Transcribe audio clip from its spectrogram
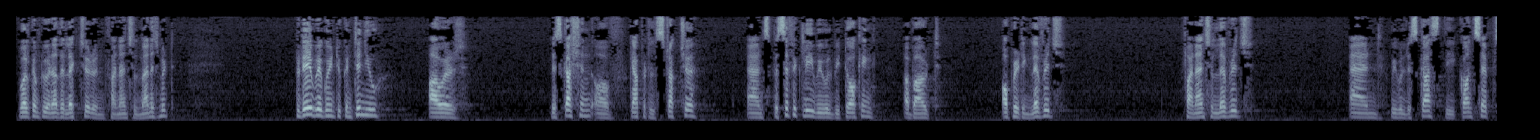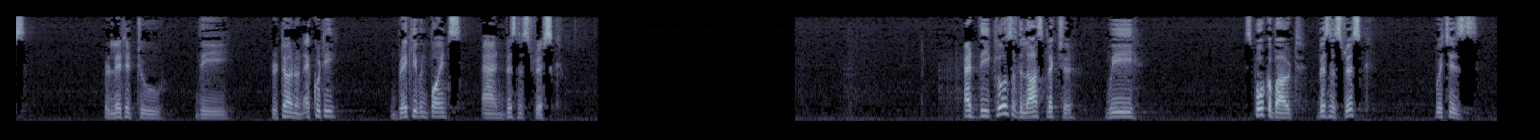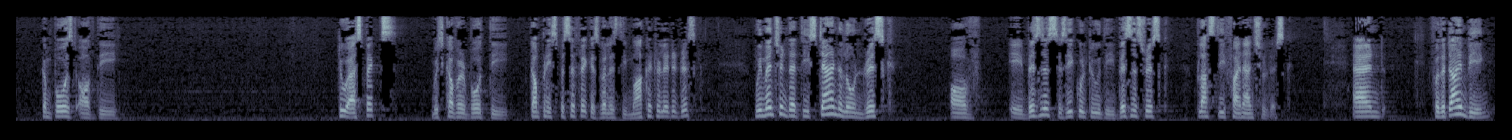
Welcome to another lecture in financial management. Today we're going to continue our discussion of capital structure and specifically we will be talking about operating leverage, financial leverage and we will discuss the concepts related to the return on equity, break-even points and business risk. At the close of the last lecture, we spoke about business risk, which is composed of the two aspects, which cover both the company-specific as well as the market-related risk. We mentioned that the standalone risk of a business is equal to the business risk plus the financial risk. And for the time being,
